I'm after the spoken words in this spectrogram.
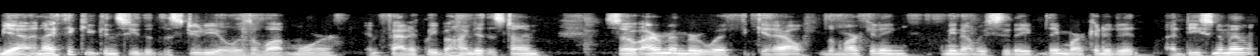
Yeah, and I think you can see that the studio was a lot more emphatically behind it this time. So I remember with Get Out, the marketing. I mean, obviously they they marketed it a decent amount,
